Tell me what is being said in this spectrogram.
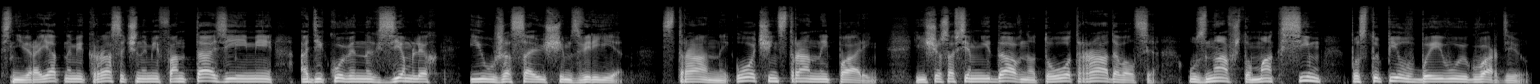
с невероятными красочными фантазиями о диковинных землях и ужасающем зверье. Странный, очень странный парень. Еще совсем недавно Туот радовался, узнав, что Максим поступил в боевую гвардию.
